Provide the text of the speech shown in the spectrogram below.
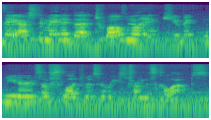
they estimated that 12 million cubic meters of sludge was released from this collapse.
